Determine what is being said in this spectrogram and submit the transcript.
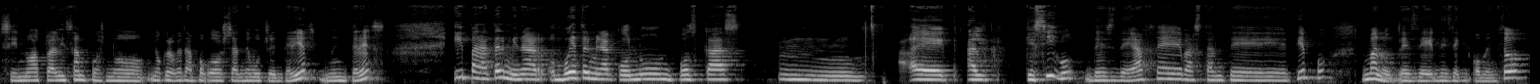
si no actualizan, pues no, no creo que tampoco sean de mucho interés. interés. Y para terminar, voy a terminar con un podcast mm, eh, al que sigo desde hace bastante tiempo, bueno, desde, desde que comenzó,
